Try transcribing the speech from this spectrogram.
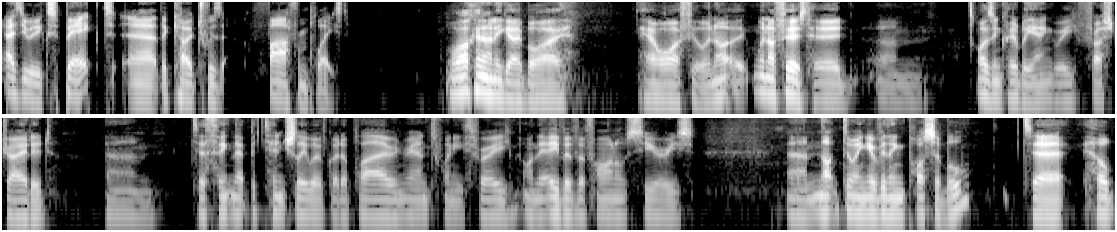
as you would expect, uh, the coach was far from pleased. Well, I can only go by how I feel. And I, when I first heard, um, I was incredibly angry, frustrated. Um, to think that potentially we've got a player in round 23 on the eve of a final series um, not doing everything possible to help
